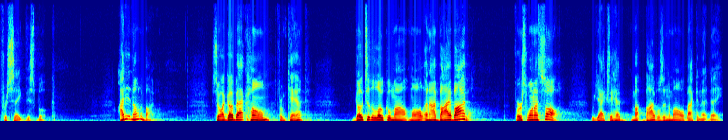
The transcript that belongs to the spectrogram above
forsake this book. I didn't own a Bible. So I go back home from camp, go to the local mall, and I buy a Bible. First one I saw. We actually had Bibles in the mall back in that day.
